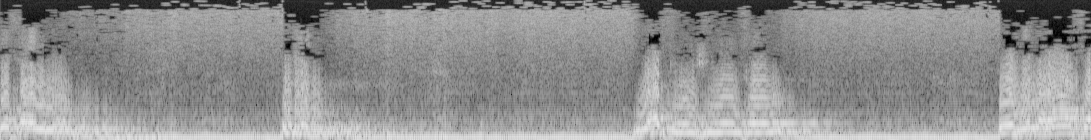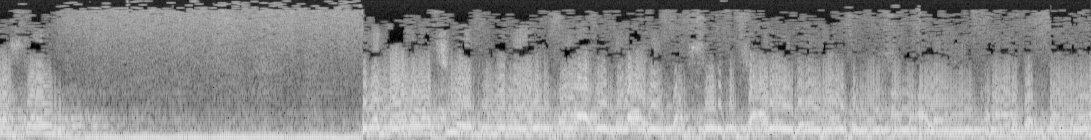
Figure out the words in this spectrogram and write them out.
دو قول یکی شیئے کہ یہ حضرات ہستن إذا معنى شيء في محلتها إبراء تفسير كشاري بريها من أم عليهم قرار جبتها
